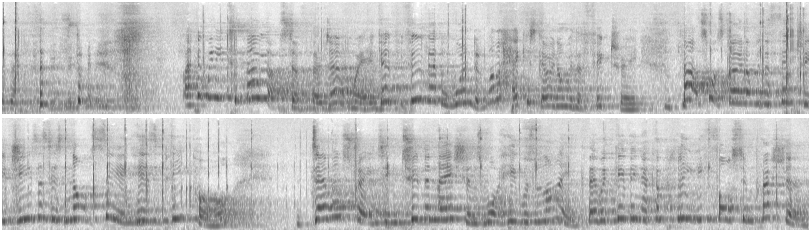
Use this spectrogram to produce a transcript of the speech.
to the I think we need to know that stuff though, don't we? If you've ever wondered what the heck is going on with the fig tree, that's what's going on with the fig tree. Jesus is not seeing his people demonstrating to the nations what he was like. They were giving a completely false impression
